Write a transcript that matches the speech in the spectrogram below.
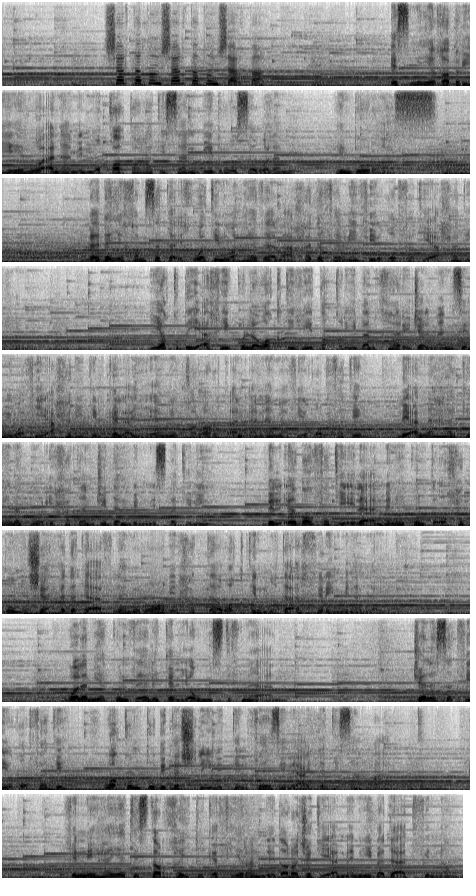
شرطة شرطة شرطة. اسمي غابرييل وأنا من مقاطعة سان بيدرو سولا هندوراس لدي خمسة إخوة وهذا ما حدث لي في غرفة أحدهم. يقضي أخي كل وقته تقريبا خارج المنزل وفي أحد تلك الأيام قررت أن أنام في غرفته لأنها كانت مريحة جدا بالنسبة لي بالإضافة إلى أنني كنت أحب مشاهدة أفلام الرعب حتى وقت متأخر من الليل. ولم يكن ذلك اليوم استثناء جلست في غرفته وقمت بتشغيل التلفاز لعدة ساعات. في النهاية استرخيت كثيرا لدرجة أنني بدأت في النوم.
